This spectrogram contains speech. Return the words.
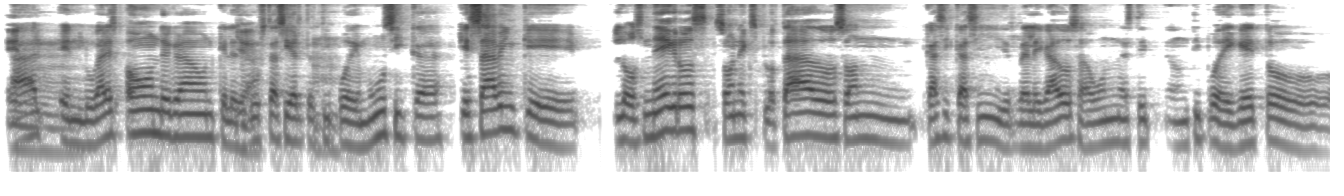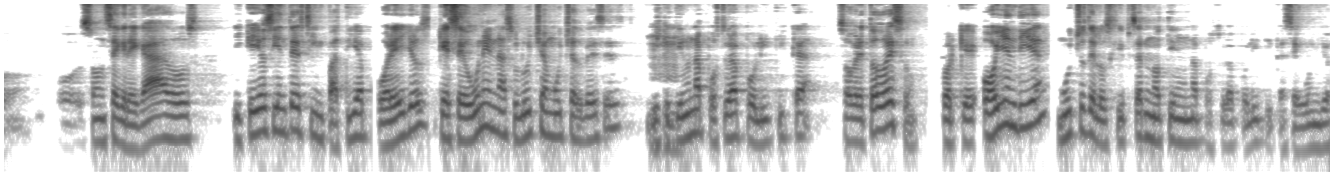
en, lugares underground, que les gusta cierto tipo de música, que saben que los negros son explotados, son casi casi relegados a un, un tipo de gueto o, son segregados y que ellos sienten simpatía por ellos, que se unen a su lucha muchas veces y que tienen una postura política sobre todo eso. Porque hoy en día muchos de los hipsters no tienen una postura política, según yo.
